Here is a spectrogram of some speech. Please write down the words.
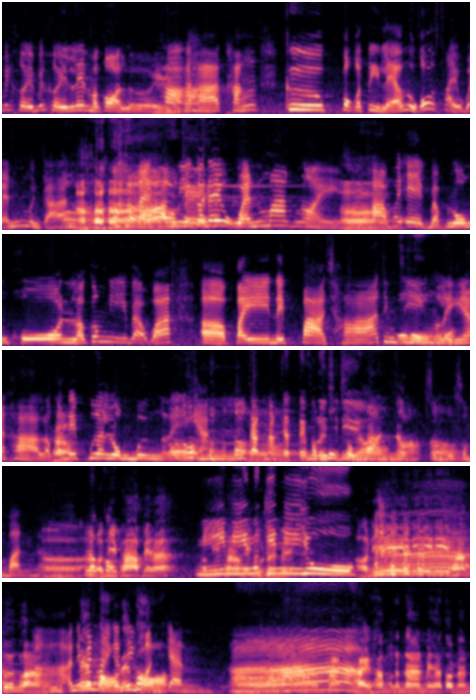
ไม่เคยไม่เคยเล่นมาก่อนเลยค่ะ นะคะ ทั้งคือปกติแล้วหนูก็ใส่แว้นเหมือนกัน อ๋อแต่ครั้งนี้โอเค ก็ได้แว้นมากหน่อยอ่า พาพระเอกแบบลงโคลนแล้วก็มีแบบว่าเอ่อไปในป่าช้าจโอ้ริโห งๆอะไรเงี้ยค่ะ แล้วครัก็บได้เปื้อนลงบึงอะไรอย่างเงี้ยอืมจัดหนักจัดเต็มเลยทีเดียวสมบุกสมบันเนอะ สมบุกสมบันค่ะอ่าแล้วเราก็ มีภาพไหมฮะมีรามีภาพให้เมื่อกี้ดูหน่มียไหอยู่ อ๋อนี่นี่นี่ภาพเบื้องหลังอ่าอันนี้แม่เป็นถ่ายกันหมอที่แม่หมขออนแก่นอ่าถ่ายถ่ายทำกันนานไหมฮะตอนนั้น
